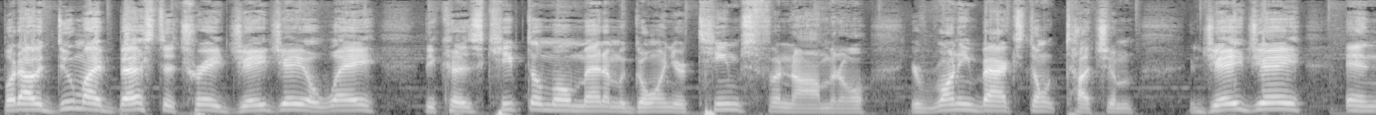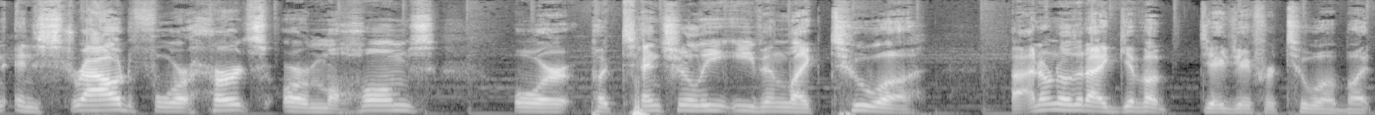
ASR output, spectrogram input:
but I would do my best to trade JJ away because keep the momentum going. Your team's phenomenal. Your running backs don't touch them. JJ and, and Stroud for Hurts or Mahomes or potentially even like Tua. I don't know that I give up JJ for Tua, but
